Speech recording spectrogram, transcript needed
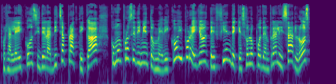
pues la ley considera dicha práctica como un procedimiento médico y por ello defiende que solo pueden realizarlos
